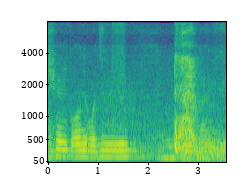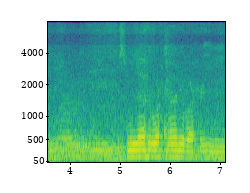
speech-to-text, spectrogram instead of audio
الشيطان الرجيم بسم الله الرحمن الرحيم.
